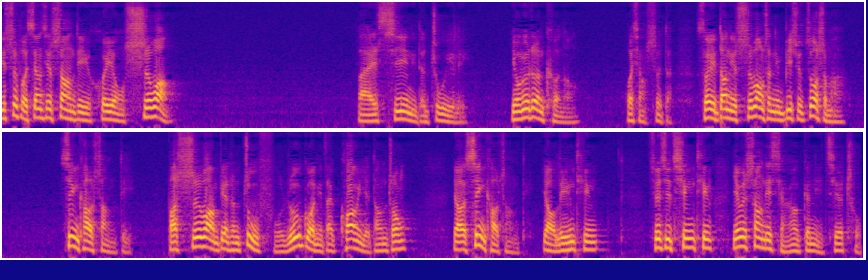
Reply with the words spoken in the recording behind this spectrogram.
你是否相信上帝会用失望来吸引你的注意力？有没有这种可能？我想是的。所以，当你失望时，你必须做什么？信靠上帝，把失望变成祝福。如果你在旷野当中，要信靠上帝，要聆听，学习倾听，因为上帝想要跟你接触。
